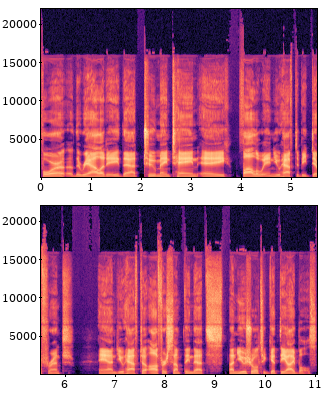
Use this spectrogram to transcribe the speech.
for the reality that to maintain a following, you have to be different, and you have to offer something that's unusual to get the eyeballs?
